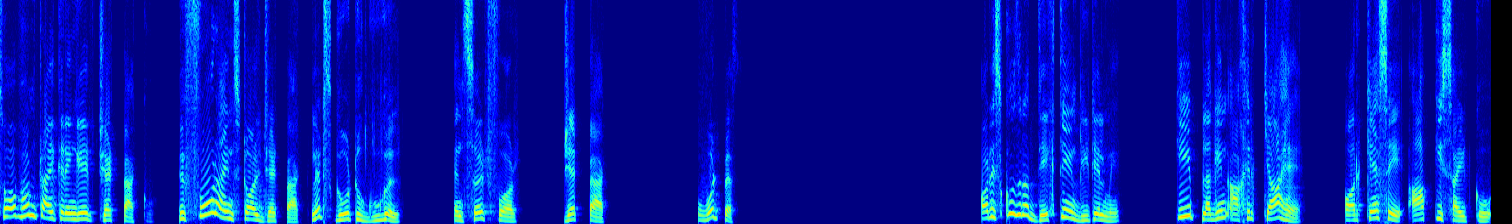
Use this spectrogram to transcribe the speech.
So अब हम try करेंगे Jetpack को. Before I install Jetpack, let's go to Google and search for Jetpack WordPress और इसको ज़रा देखते हैं डिटेल में कि ये प्लगइन आखिर क्या है और कैसे आपकी साइट को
